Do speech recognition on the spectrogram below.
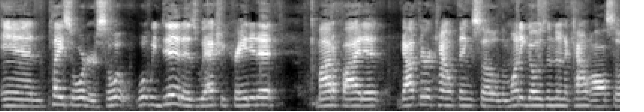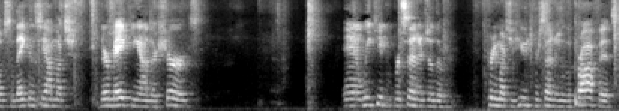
and place orders. So what, what we did is we actually created it modified it, got their account thing so the money goes in an account also so they can see how much they're making on their shirts. And we keep a percentage of the, pretty much a huge percentage of the profits.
